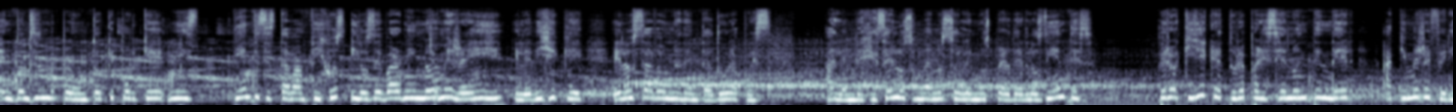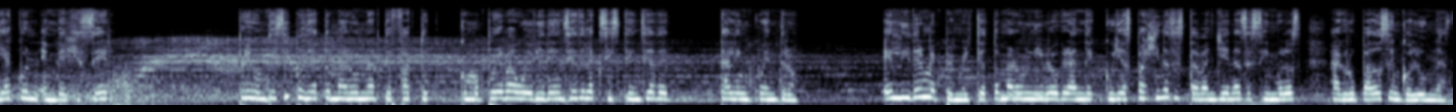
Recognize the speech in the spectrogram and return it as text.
Entonces me preguntó que por qué mis dientes estaban fijos y los de Barney no. Yo me reí y le dije que él usaba una dentadura, pues al envejecer los humanos solemos perder los dientes. Pero aquella criatura parecía no entender a qué me refería con envejecer. Pregunté si podía tomar un artefacto como prueba o evidencia de la existencia de tal encuentro. El líder me permitió tomar un libro grande cuyas páginas estaban llenas de símbolos agrupados en columnas.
